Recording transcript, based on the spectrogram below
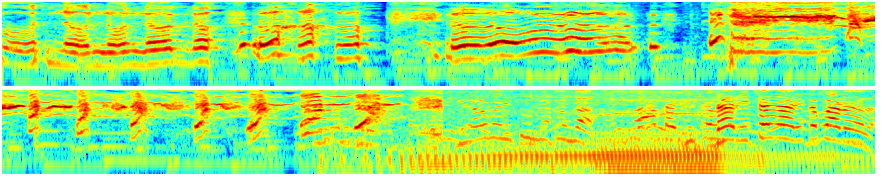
oh no no no no oh return return पाठवायला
